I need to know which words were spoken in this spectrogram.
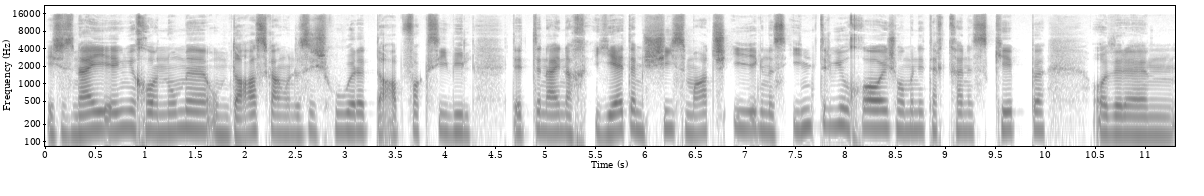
ist es nein, irgendwie nur um das gegangen und das ist hure der Abfuck weil dort dann nach jedem Scheiss-Match irgendein Interview kam, wo man nicht skippen konnte oder ähm,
